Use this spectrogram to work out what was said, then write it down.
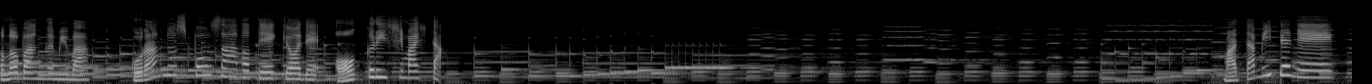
この番組はご覧のスポンサーの提供でお送りしました。また見てね。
